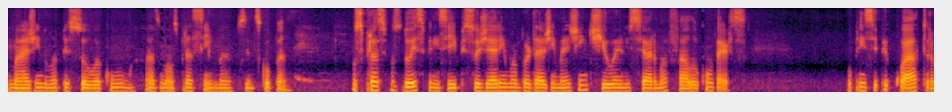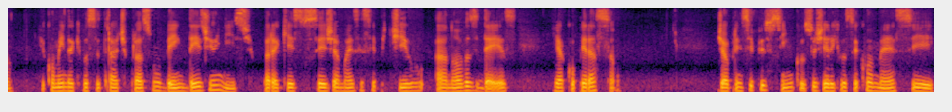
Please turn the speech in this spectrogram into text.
imagem de uma pessoa com as mãos para cima, se desculpando. Os próximos dois princípios sugerem uma abordagem mais gentil ao iniciar uma fala ou conversa. O princípio 4 recomenda que você trate o próximo bem desde o início, para que esse seja mais receptivo a novas ideias e à cooperação. Já o princípio 5 sugere que você comece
